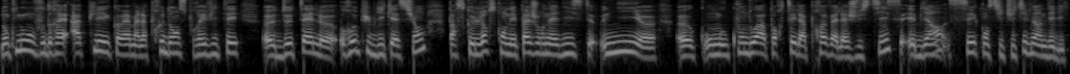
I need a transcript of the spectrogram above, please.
Donc nous, on voudrait appeler quand même à la prudence pour éviter euh, de telles republications, parce que lorsqu'on n'est pas journaliste ni euh, qu'on doit apporter la preuve à la justice, eh bien, mmh. c'est constitutif d'un délit.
